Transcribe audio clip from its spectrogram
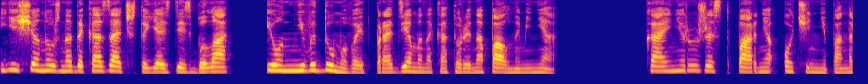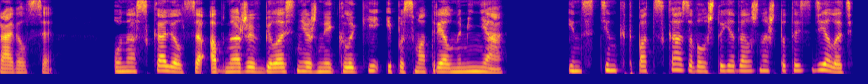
Еще нужно доказать, что я здесь была, и он не выдумывает про демона, который напал на меня. Кайнеру жест парня очень не понравился. Он оскалился, обнажив белоснежные клыки, и посмотрел на меня. Инстинкт подсказывал, что я должна что-то сделать,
